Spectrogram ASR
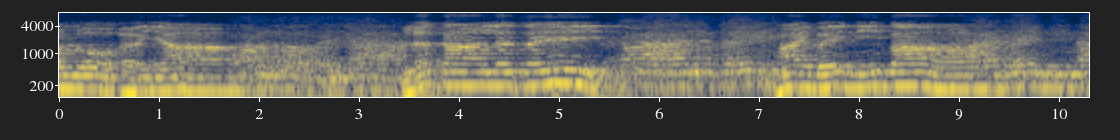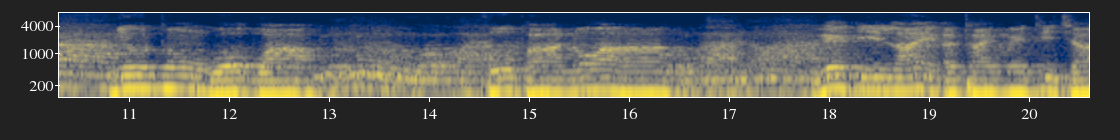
င်းနောဟောလောအယာဟောလောအယာလကလသိလကလသိဖိုင်ဘိနိပါဖိုင်ဘိနိပါညုထုံဝဝါညုထုံဝဝါဖူဖာနောဖူဖာနောရေဒီလိုက်အထိုင်ဝေထိချာ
